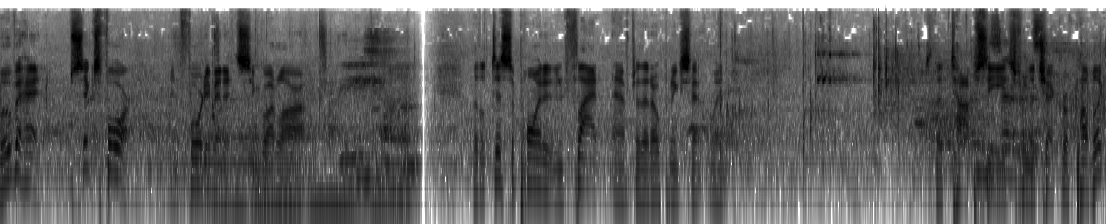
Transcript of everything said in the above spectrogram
move ahead 6-4 in 40 minutes in Guadalajara. A little disappointed and flat after that opening set went to the top seeds from the Czech Republic.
